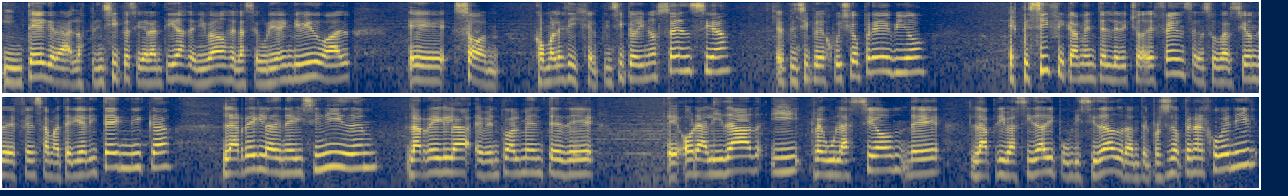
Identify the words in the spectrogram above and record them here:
integra los principios y garantías derivados de la seguridad individual, eh, son, como les dije, el principio de inocencia, el principio de juicio previo, específicamente el derecho de defensa en su versión de defensa material y técnica, la regla de nevis in idem, la regla eventualmente de eh, oralidad y regulación de la privacidad y publicidad durante el proceso penal juvenil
